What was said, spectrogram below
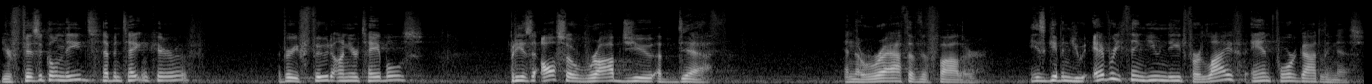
Your physical needs have been taken care of, the very food on your tables, but He has also robbed you of death and the wrath of the Father. He's given you everything you need for life and for godliness.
